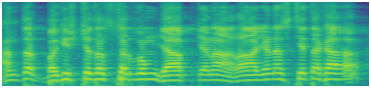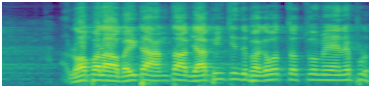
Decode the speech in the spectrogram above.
అంతర్బహిష్యతత్సర్వం వ్యాప్య నారాయణ స్థిత. లోపల బయట అంతా వ్యాపించింది భగవతత్వమే అనేప్పుడు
